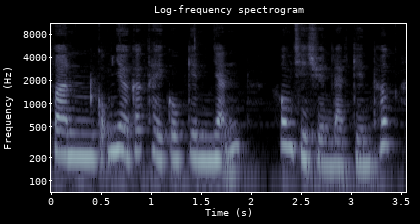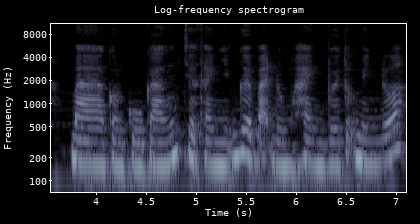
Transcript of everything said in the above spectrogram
phần cũng nhờ các thầy cô kiên nhẫn, không chỉ truyền đạt kiến thức mà còn cố gắng trở thành những người bạn đồng hành với tụi mình nữa.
